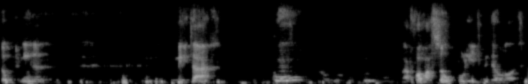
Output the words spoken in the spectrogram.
doutrina eh, militar, com a formação político-ideológica.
